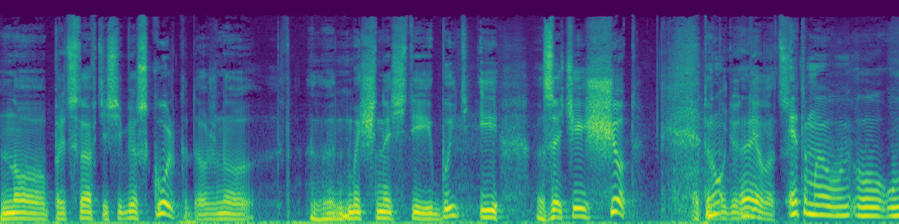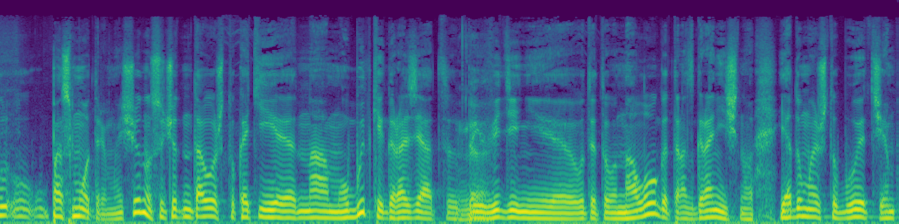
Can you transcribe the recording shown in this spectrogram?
Но представьте себе, сколько должно мощностей быть и за чей счет – это ну, будет э, делаться? Это мы посмотрим еще, но с учетом того, что какие нам убытки грозят да. при введении вот этого налога трансграничного, я думаю, что будет чем,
